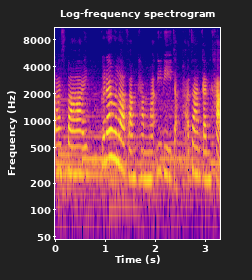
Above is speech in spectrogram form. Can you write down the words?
บรรยบายๆ ก็ได้เวลาฟังธรรมะดีๆ จากพระอาจารย์กันค่ะ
